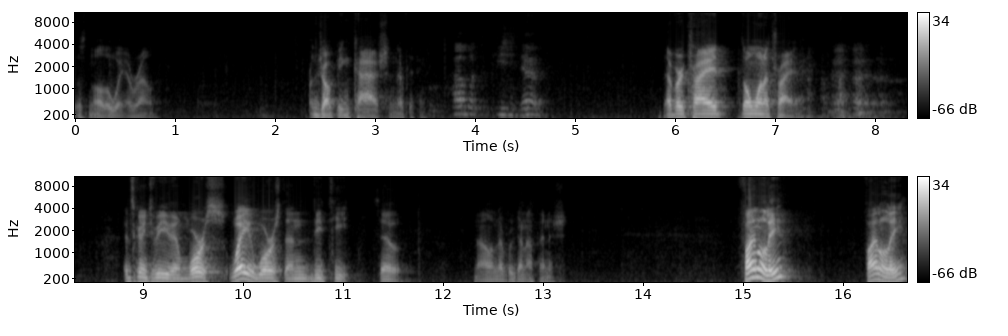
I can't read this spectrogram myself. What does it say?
There's no other way around. And dropping cache and everything. How about the PC? Never try it. Don't want to try it. It's going to be even worse, way worse than DT. So, no, never gonna finish. Finally, finally,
